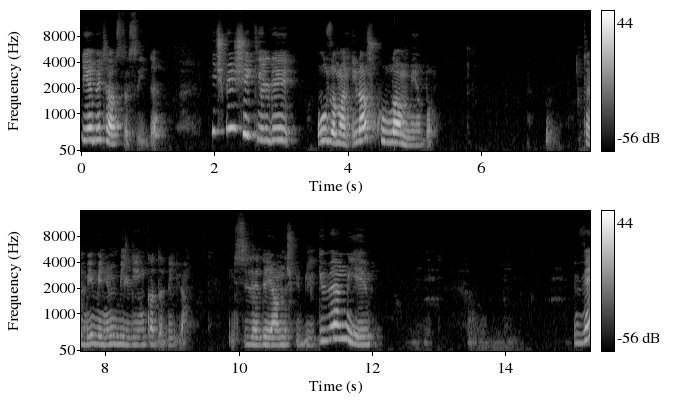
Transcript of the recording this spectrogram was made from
diyabet hastasıydı. Hiçbir şekilde o zaman ilaç kullanmıyordu. Tabii benim bildiğim kadarıyla. Size de yanlış bir bilgi vermeyeyim. Ve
